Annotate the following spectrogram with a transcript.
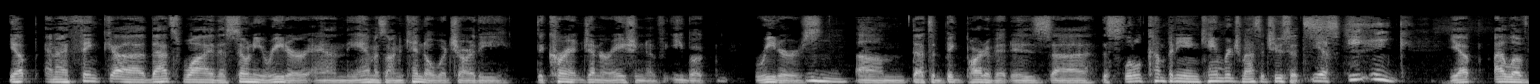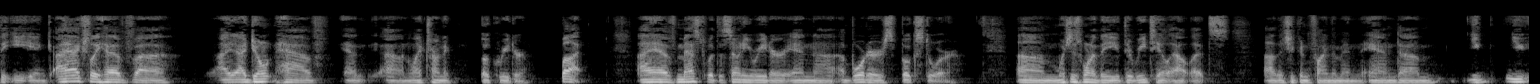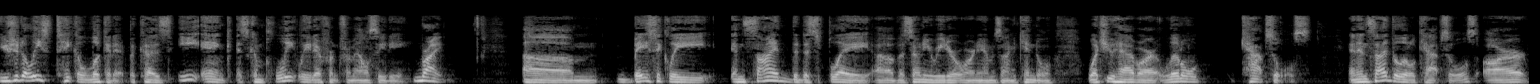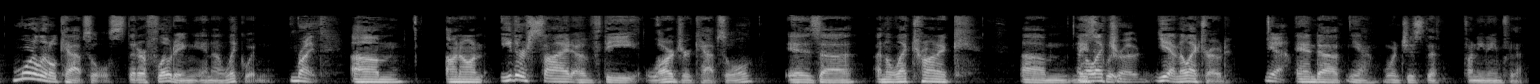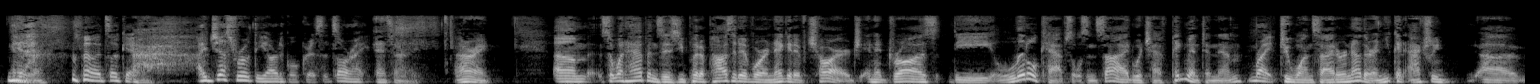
Yep, and I think uh, that's why the Sony Reader and the Amazon Kindle, which are the the current generation of ebook readers, um, that's a big part of it. Is uh, this little company in Cambridge, Massachusetts? Yes, e-ink. Yep, I love the e-ink. I actually have. Uh, I, I don't have an, uh, an electronic book reader, but I have messed with the Sony reader in uh, a Borders bookstore, um, which is one of the the retail outlets uh, that you can find them in, and um, you, you you should at least take a look at it because e-ink is completely different from LCD. Right. Um, basically, inside the display of a Sony reader or an Amazon Kindle, what you have are little capsules. And inside the little capsules are more little capsules that are floating in a liquid. Right. Um, on, on either side of the larger capsule is, uh, an electronic, um, basically- electrode. Yeah, an electrode. Yeah. And, uh, yeah, which is the funny name for that. Yeah. No, it's okay. I just wrote the article, Chris. It's all right. it's all right. All right. Um, so what happens is you put a positive or a negative charge and it draws the little capsules inside, which have pigment in them, Right. to one side or another. And you can actually, uh,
